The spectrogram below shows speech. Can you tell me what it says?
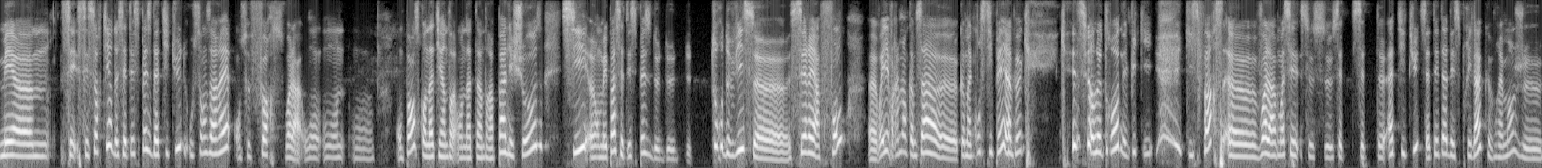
Mais euh, c'est sortir de cette espèce d'attitude où sans arrêt on se force. Voilà, on, on, on, on pense qu'on n'atteindra, on n'atteindra pas les choses si euh, on met pas cette espèce de, de, de tour de vis euh, serré à fond. vous voyez, vraiment comme ça, comme un constipé un peu qui est sur le trône et puis qui, qui se force. Euh, voilà, moi, c'est ce, ce, cette, cette, attitude, cet état d'esprit-là que vraiment je,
